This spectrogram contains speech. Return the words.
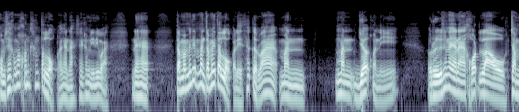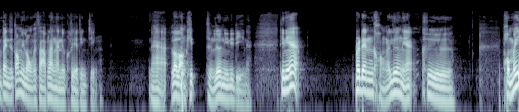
ผมใช้คำว่าค่อนข้างตลกแล้วกันนะ ใช้คำนี้ดีกว่านะฮะแต่มันไม่ได้มันจะไม่ตลกอะเดถ้าเกิดว่ามันมันเยอะกว่านี้ หรือถ้าในอนาคตเราจำเป็นจะต้องมีโรงไฟฟ้าพลังงานนิวเคลียร์จริง ๆ นะฮะเราลองคิดถึงเรื่องนี้ดีๆนะทีเนี้ย ประเด็นของเรื่องเนี้ยคือ ผมไม่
